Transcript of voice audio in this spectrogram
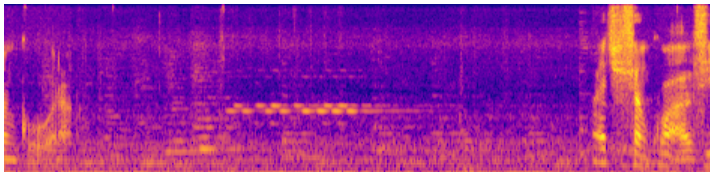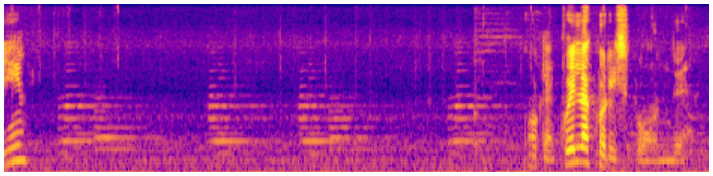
Ancora. Eh, ci siamo quasi. Ok quella corrisponde.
